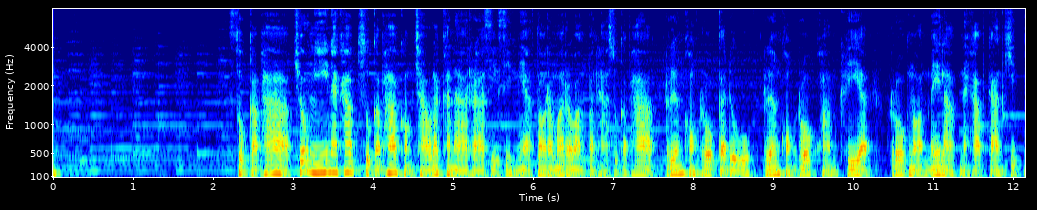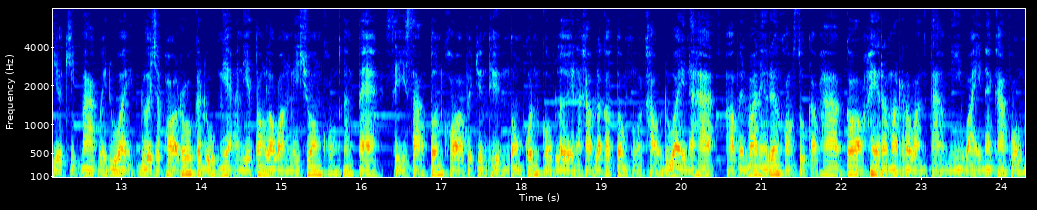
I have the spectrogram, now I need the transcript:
สุขภาพช่วงนี้นะครับสุขภาพของชาวลัคนาราศีสิงห์เนี่ยต้องระมัดระวังปัญหาสุขภาพ เรื่องของโรคกระดูก เรื่องของโรคความเครียด โรคนอนไม่หลับนะครับ การคิดเยอะคิดมากไว้ด้วย โดยเฉพาะโรคกระดูกเนี่ยอันนี้ต้องระวังในช่วงของตั้งแต่ศีรษะต้นคอไปจนถึงตรงก้นกบเลยนะครับ แล้วก็ตรงหัวเข่าด้วยนะฮะ เอาเป็นว่าในเรื่องของสุขภาพก็ให้ระมัดระวังตามนี้ไว้นะครับผม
